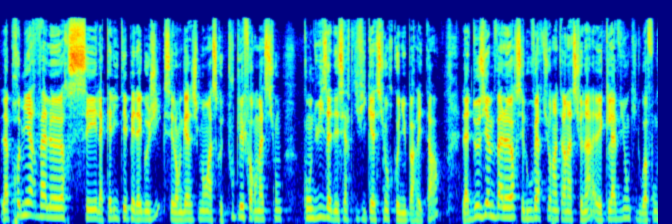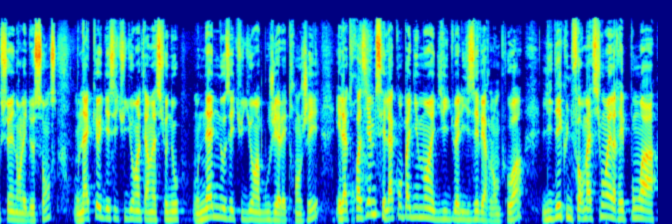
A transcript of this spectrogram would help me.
La première valeur, c'est la qualité pédagogique, c'est l'engagement à ce que toutes les formations conduisent à des certifications reconnues par l'État. La deuxième valeur, c'est l'ouverture internationale avec l'avion qui doit fonctionner dans les deux sens. On accueille des étudiants internationaux, on aide nos étudiants à bouger à l'étranger. Et la troisième, c'est l'accompagnement individualisé vers l'emploi. L'idée qu'une formation, elle répond à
